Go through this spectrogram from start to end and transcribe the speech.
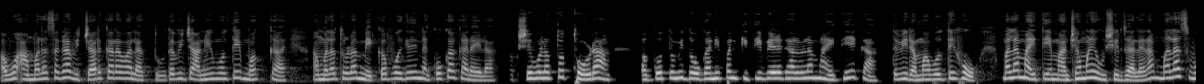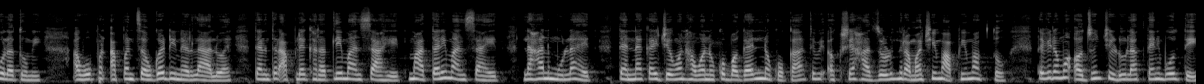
अहो आम्हाला सगळा विचार करावा लागतो. तरी जान्हवी बोलते मग काय? आम्हाला थोडा मेकअप वगैरे नको का करायला? अक्षय बोलू थोडा. अगं तुम्ही दोघांनी पण किती वेळ घालवला माहिती आहे का? तर रमा बोलते हो मला माहिती आहे माझ्यामुळे उशीर झाला ना मलाच बोला तुम्ही. अहो पण आपण चौघं डिनरला आलो आहे. त्यानंतर आपल्या घरातली माणसं आहेत म्हातारी माणसं आहेत लहान मुलं आहेत. त्यांना काही जेवण हवं नको बघायला नको का? तरी अक्षय हात जोडून रमाची माफी मागतो. तर रमा अजून चिडू लागते आणि बोलते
